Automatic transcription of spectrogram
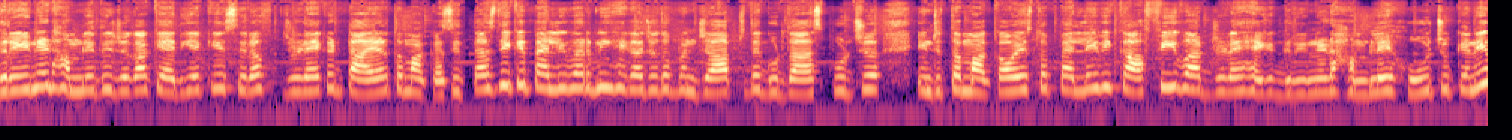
ਗ੍ਰੇਨੇਡ ਹਮਲੇ ਦੀ ਜਗ੍ਹਾ ਕਹਿ ਰਹੀ ਹੈ ਕਿ ਸਿਰਫ ਜਿਹੜਾ ਇੱਕ ਟਾਇਰ ਧਮਾਕਾ ਸੀ। ਦੱਸਦੀ ਕਿ ਪਹਿਲੀ ਵਾਰ ਨਹੀਂ ਹੈਗਾ, ਜਦੋਂ ਪੰਜਾਬ 'ਚ ਤੇ ਗੁਰਦਾਸਪੁਰ 'ਚ ਇੰਜ ਧਮਾਕਾ ਹੋਇਆ। ਇਸ ਤੋਂ ਪਹਿਲੇ ਵੀ ਕਾਫੀ ਵਾਰ ਜਿਹੜੇ ਹੈਗੇ ਗ੍ਰੇਨੇਡ ਹਮਲੇ ਹੋ ਚੁੱਕੇ ਨੇ।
